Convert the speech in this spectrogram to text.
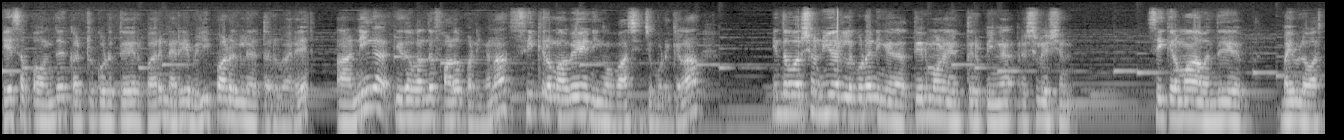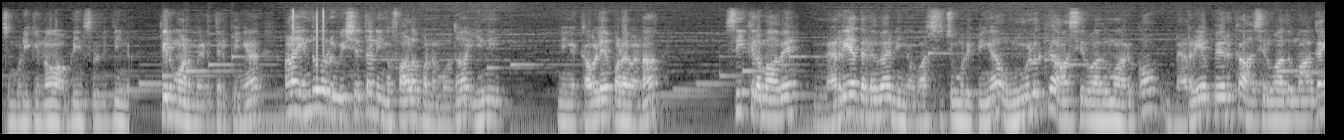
ஏசப்பா வந்து கற்றுக் கொடுத்தே இருப்பாரு நிறைய வெளிப்பாடுகளை தருவாரு. ஆஹ் நீங்க இதை வந்து ஃபாலோ பண்ணீங்கன்னா சீக்கிரமாவே நீங்க வாசிச்சு முடிக்கலாம். இந்த வருஷம் நியூ இயர்ல கூட நீங்க தீர்மானம் எடுத்திருப்பீங்க ரெசல்யூஷன் சீக்கிரமா வந்து பைபிளை வாசிச்சு முடிக்கணும் அப்படின்னு சொல்லிட்டு நீங்க தீர்மானம் எடுத்திருப்பீங்க. ஆனா இந்த ஒரு விஷயத்த நீங்க ஃபாலோ பண்ணும் போதும் இனி நீங்கள் கவலையப்பட வேணாம். சீக்கிரமாகவே நிறைய தடவை நீங்கள் வாசித்து முடிப்பீங்க. உங்களுக்கு ஆசீர்வாதமாக இருக்கும். நிறைய பேருக்கு ஆசீர்வாதமாக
